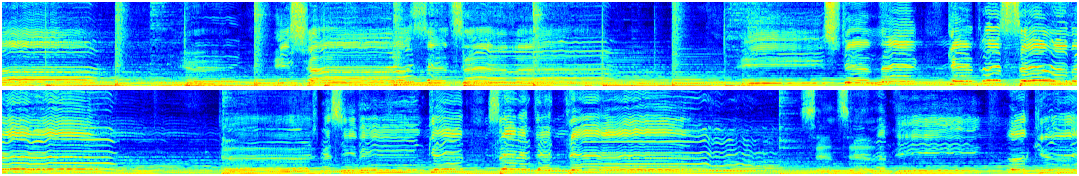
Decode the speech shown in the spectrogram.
Szent kedves szellemem, töltsd be szívünket szeretettel. Szent szellem hív, a kő.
